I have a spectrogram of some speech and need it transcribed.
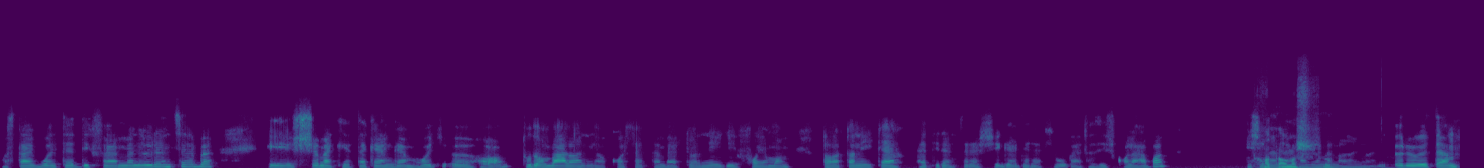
osztály volt eddig felmenő rendszerbe, és megkértek engem, hogy ha tudom vállalni, akkor szeptembertől négy év folyamon tartanék-e heti rendszerességgel gyerekjogát az iskolában és hatalmas, nagyon, nagyon, nagyon örültem.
